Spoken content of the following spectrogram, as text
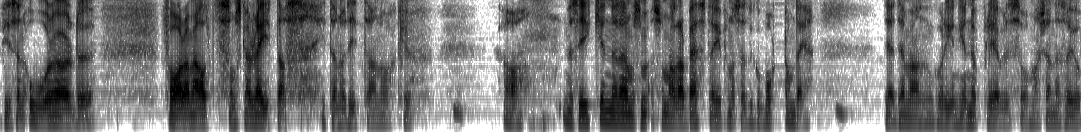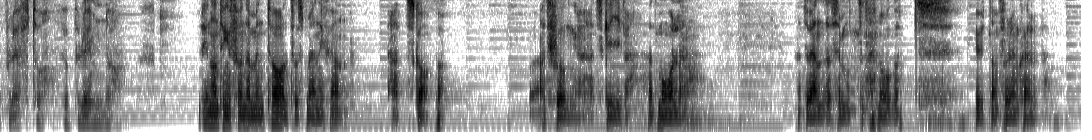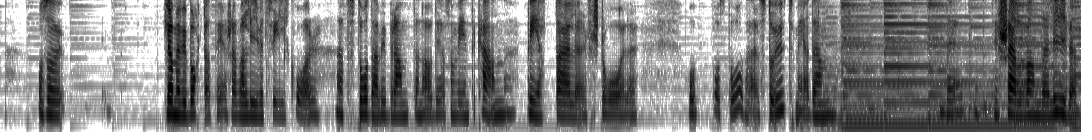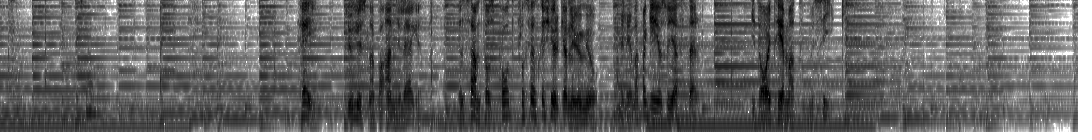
Det finns en oerhörd eh, fara med allt som ska rejtas. hitan och ditan och eh, ja, musiken är den som, som allra bäst är ju på något sätt att gå bortom det. det. Där man går in i en upplevelse och man känner sig upplyft och upprymd. Och... Det är någonting fundamentalt hos människan att skapa. Att sjunga, att skriva, att måla. Att vända sig mot något utanför en själv. Och så glömmer vi bort att det är själva livets villkor. Att stå där vid branten av det som vi inte kan veta eller förstå. Eller, och, och stå där, stå ut med den, det, det självande livet. Så. Hej! Du lyssnar på Angeläget. En samtalspodd från Svenska kyrkan i Umeå med Lena Fageus och gäster. Idag är temat musik.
